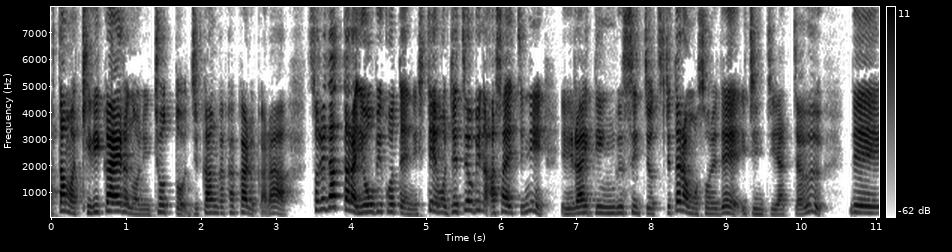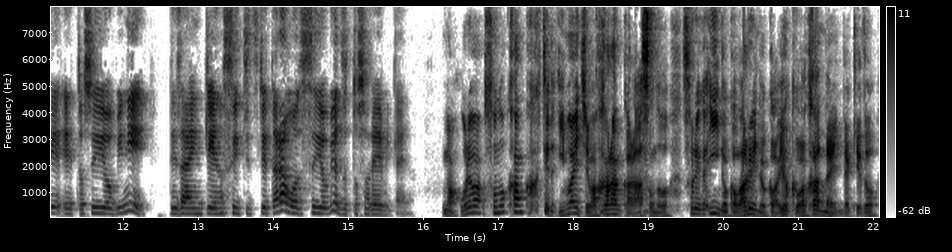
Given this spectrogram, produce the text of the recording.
頭切り替えるのにちょっと時間がかかるから、それだったら曜日固定にして、もう月曜日の朝一に、えーライティングスイッチをつけたらもうそれで1日やっちゃう。で、えっ、と、水曜日にデザイン系のスイッチつけたらもう水曜日はずっとそれ、みたいな。まあ、俺はその感覚っていうのはいまいちわからんから、その、それがいいのか悪いのかはよくわかんないんだけど、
